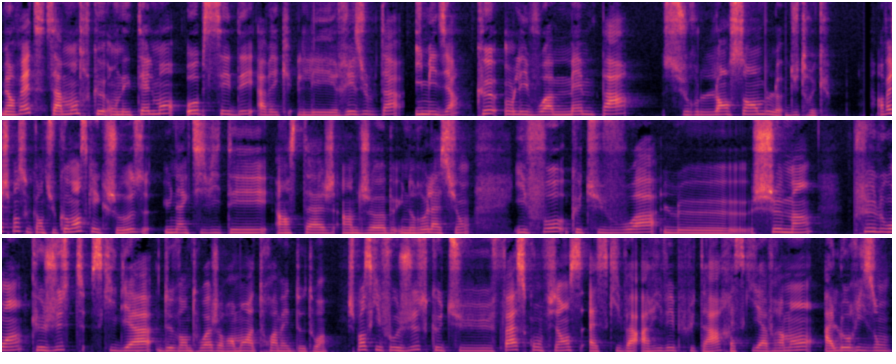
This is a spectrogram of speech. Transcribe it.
Mais en fait, ça montre qu'on est tellement obsédé avec les résultats immédiats qu'on les voit même pas sur l'ensemble du truc. En fait, je pense que quand tu commences quelque chose, une activité, un stage, un job, une relation, il faut que tu vois le chemin plus loin que juste ce qu'il y a devant toi, genre vraiment à 3 mètres de toi. Je pense qu'il faut juste que tu fasses confiance à ce qui va arriver plus tard, à ce qu'il y a vraiment à l'horizon,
